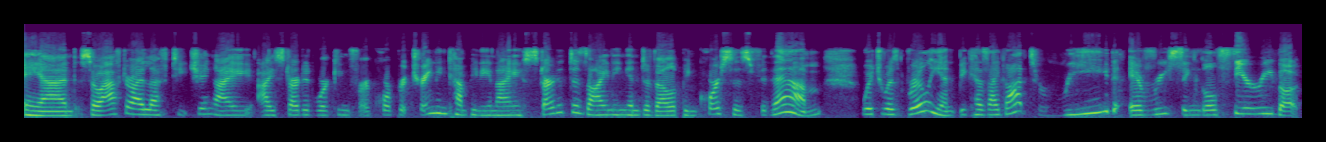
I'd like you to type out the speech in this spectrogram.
And so after I left teaching, I, I started working for a corporate training company and I started designing and developing courses for them, which was brilliant because I got to read every single theory book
